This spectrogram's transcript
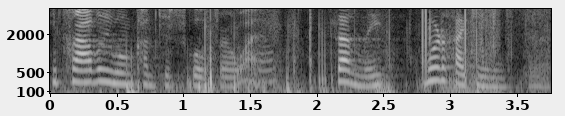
He probably won't come to school for a while. Suddenly, Mordechai came into the room.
